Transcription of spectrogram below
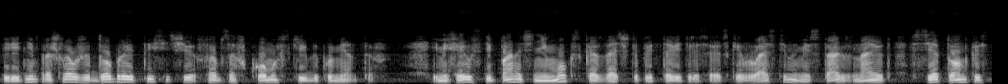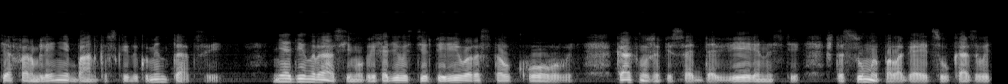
Перед ним прошла уже добрая тысяча фабзавкомовских документов и Михаил Степанович не мог сказать, что представители советской власти на местах знают все тонкости оформления банковской документации. Не один раз ему приходилось терпеливо растолковывать, как нужно писать доверенности, что суммы полагается указывать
